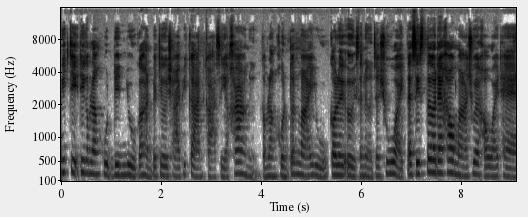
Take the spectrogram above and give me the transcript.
มิจิที่กำลังขุดดินอยู่ก็หันไปเจอชายพิการขาเสียข้างหนึ่งกำลังขนต้นไม้อยู่ ก็เลยเอ่ยเสนอจะช่วย แต่ซิสเตอร์ได้เข้ามาช่วยเขาไว้แทน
